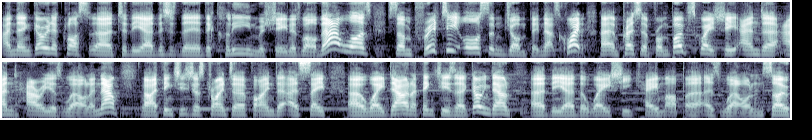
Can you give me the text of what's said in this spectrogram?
And then going across uh, to the, uh, this is the, the clean machine as well. That was some pretty awesome jumping. That's quite uh, impressive from both Squishy and, and Harry as well. And now I think she's just trying to find a safe way down. I think she's going down the the way she came up as well. And so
